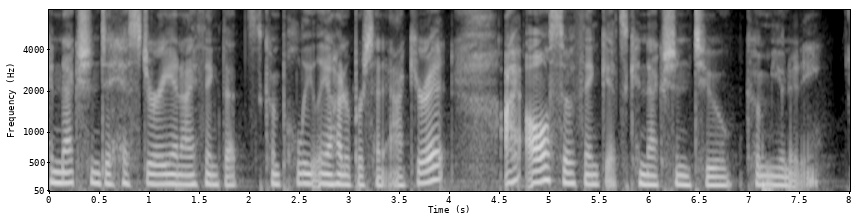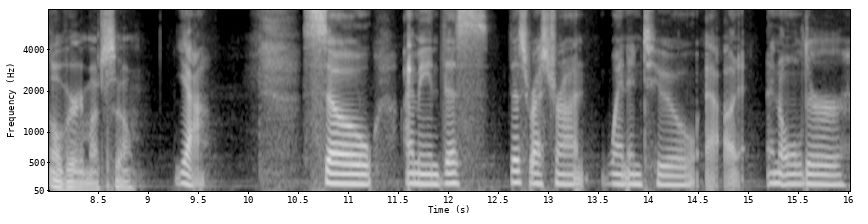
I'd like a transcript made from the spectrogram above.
connection to history and i think that's completely 100% accurate. I also think it's connection to community. Oh, very much so. yeah. So i mean this this restaurant went into a, an older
